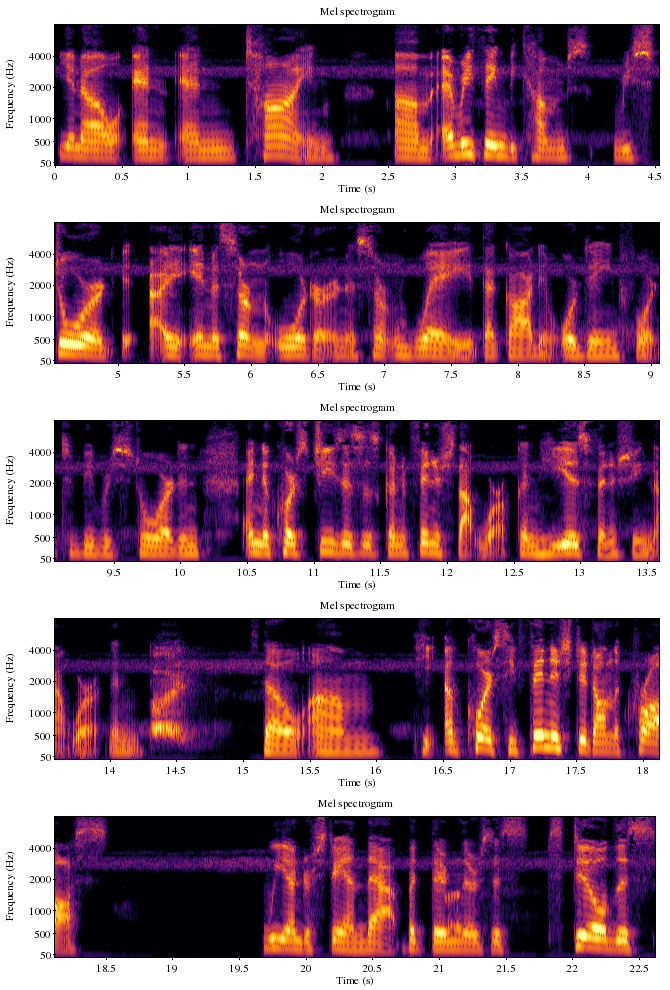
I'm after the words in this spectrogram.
you know, and and time. Um, everything becomes restored in a certain order, in a certain way that God ordained for it to be restored. And and of course, Jesus is going to finish that work, and He is finishing that work. And so, um, he, of course, he finished it on the cross. We understand that, but then there's this still this,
